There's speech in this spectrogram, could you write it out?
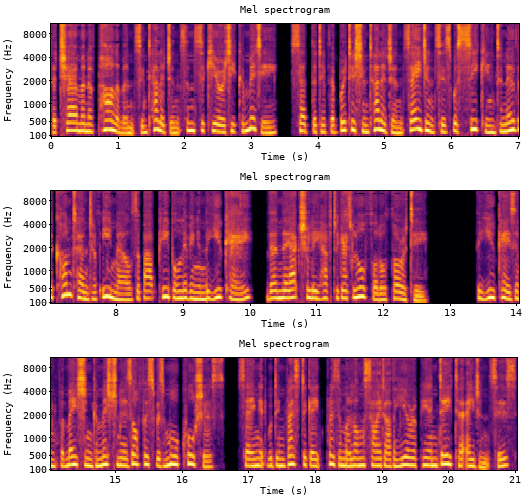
the chairman of Parliament's Intelligence and Security Committee, said that if the British intelligence agencies were seeking to know the content of emails about people living in the UK, then they actually have to get lawful authority. The UK's Information Commissioner's Office was more cautious, saying it would investigate PRISM alongside other European data agencies,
